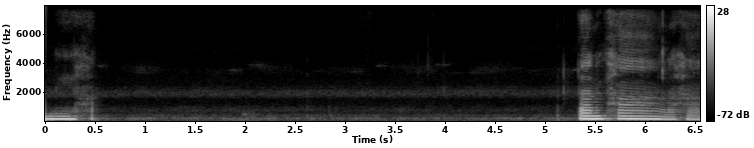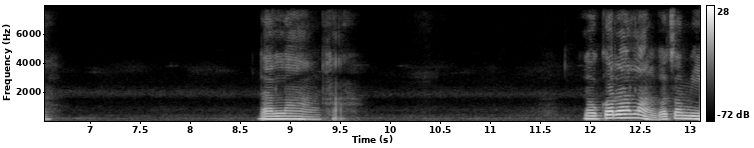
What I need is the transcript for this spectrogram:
นี่ค่ะ ด้านข้างนะคะ ด้านล่างค่ะแล้วก็ด้านหลังก็จะมี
